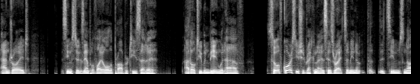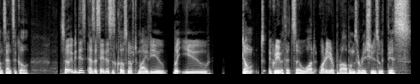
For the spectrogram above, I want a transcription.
android, seems to exemplify all the properties that a adult human being would have so of course you should recognize his rights. I mean, it, seems nonsensical. So I mean, this, as I say, this is close enough to my view, but you don't agree with it. So what what are your problems or issues with this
